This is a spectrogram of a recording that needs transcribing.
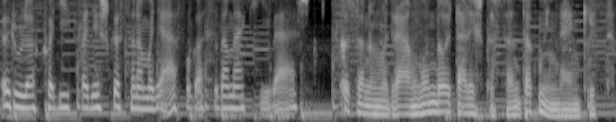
örülök, hogy itt vagy, és köszönöm, hogy elfogadtad a meghívást. Köszönöm, hogy rám gondoltál, és köszöntök mindenkit.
